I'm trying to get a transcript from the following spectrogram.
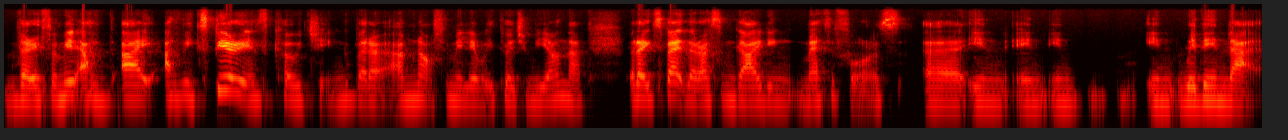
very familiar I've, I, have experienced coaching but I, am not familiar with coaching beyond that. But i expect there are some guiding metaphors uh, in, in in in within that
